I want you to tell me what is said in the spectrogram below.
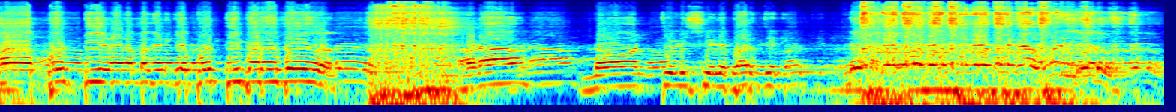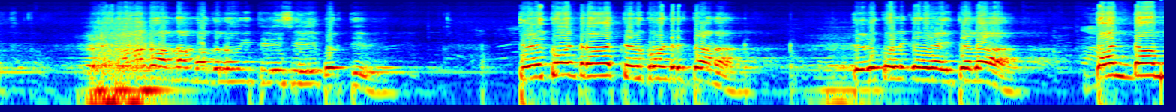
ಆ ಬುದ್ಧಿ ನನ್ನ ಮಗನಿಗೆ ಬುದ್ಧಿ ಬರೋದು. ಅಣ್ಣ, ನಾನ್ ತಿಳಿಸಿ ಬರ್ತೀನಿ. ನಾನು ಅನ್ನ ಮೊದಲು ಹೋಗಿ ತಿಳಿಸಿ ಬರ್ತೀವಿ. ತಿಳ್ಕೊಂಡ್ರ? ತಿಳ್ಕೊಂಡಿರ್ತಾನ. ತಿಳ್ಕೊಳಿಕ್ಕಾದ್ರೆ ಐತಲ್ಲ ದಂಡಂ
